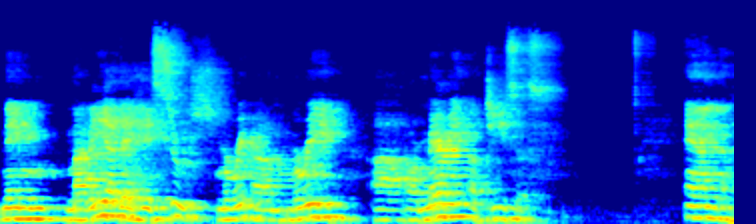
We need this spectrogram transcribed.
named Maria de Jesus, Marie, uh, Marie uh, or Mary of Jesus. And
